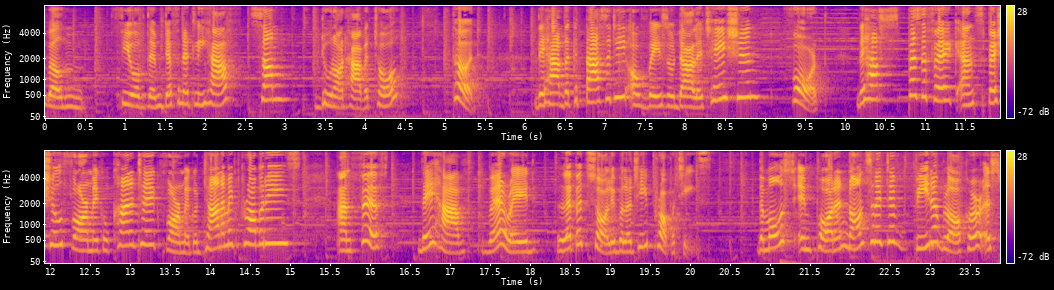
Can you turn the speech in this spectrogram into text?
Well, few of them definitely have, some do not have at all. Third, they have the capacity of vasodilatation. Fourth, they have specific and special pharmacokinetic, pharmacodynamic properties. And fifth, they have varied lipid solubility properties. The most important non selective beta blocker is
